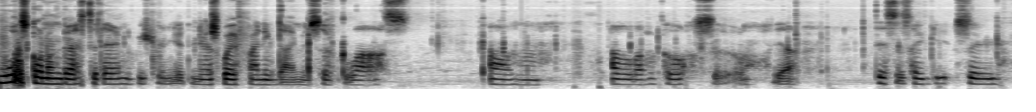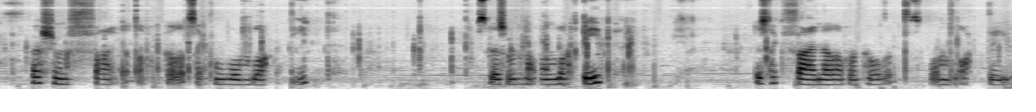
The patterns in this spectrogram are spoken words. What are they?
What's going on guys today I'm gonna be showing you the newest way of finding diamonds of glass. Um of a lava pool, so yeah. This is how you do it. So first you wanna find a lava pool that's like one block deep. So this one's not one block deep. Just like find a lava pool that's one block deep.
